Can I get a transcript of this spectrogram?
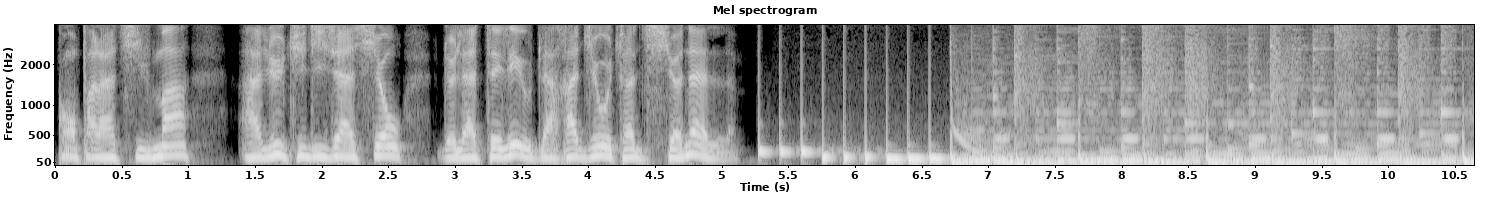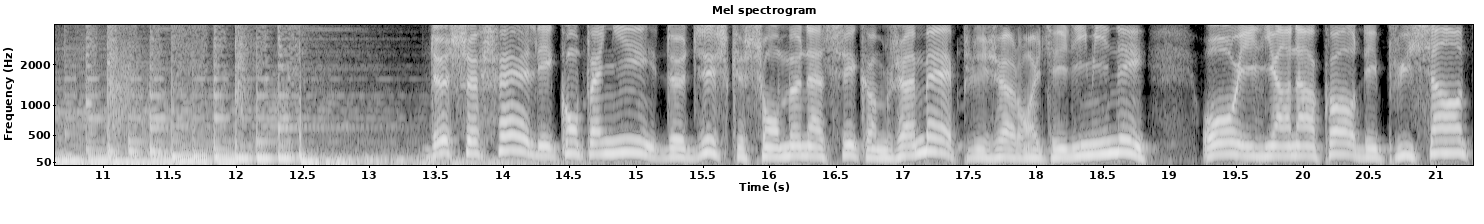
comparativement à l'utilisation de la télé ou de la radio traditionnelle. De ce fait, les compagnies de disques sont menacées comme jamais, plusieurs ont été éliminées. Oh, il y en a encore des puissantes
